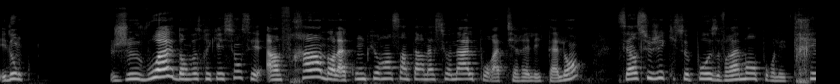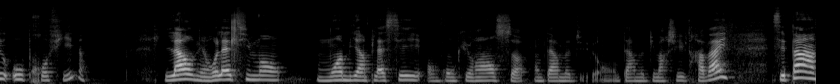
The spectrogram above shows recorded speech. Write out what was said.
Et donc, je vois dans votre question, c'est un frein dans la concurrence internationale pour attirer les talents. C'est un sujet qui se pose vraiment pour les très hauts profils. Là, on est relativement moins bien placés en concurrence en termes du, en termes du marché du travail, c'est pas un,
